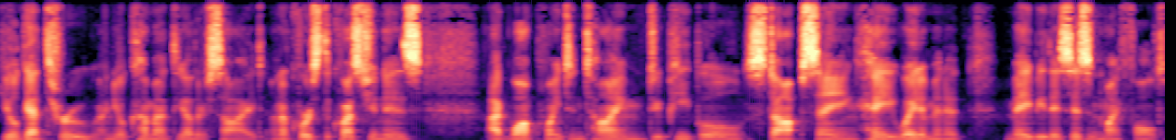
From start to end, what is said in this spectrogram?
you'll get through and you'll come out the other side. And of course, the question is at what point in time do people stop saying, hey, wait a minute, maybe this isn't my fault?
